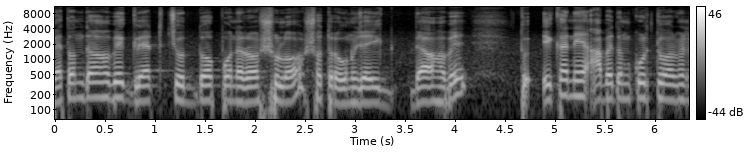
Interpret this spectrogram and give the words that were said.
বেতন দেওয়া হবে গ্রেড চোদ্দ, পনেরো, ষোলো, সতেরো অনুযায়ী দেওয়া হবে। তো এখানে আবেদন করতে পারবেন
